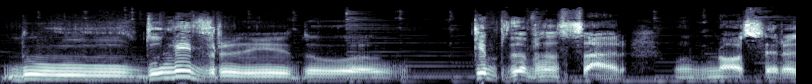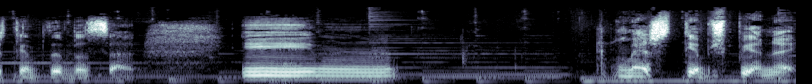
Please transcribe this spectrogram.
do, do Livre e do Tempo de Avançar. O nosso era Tempo de Avançar. E, mas temos pena.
